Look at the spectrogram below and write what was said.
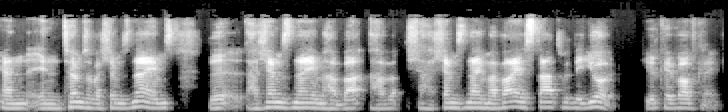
And in terms of Hashem's names, the Hashem's name Hava, Hava, Hashem's name Havaya starts with the yud. Yud Vavke.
